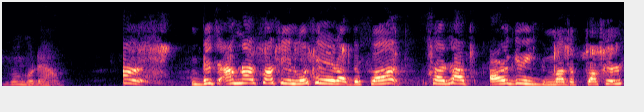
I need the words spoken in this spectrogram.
We're gonna go down. Uh, bitch, I'm not fucking looking it up. The fuck? So Stop arguing, motherfucker.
